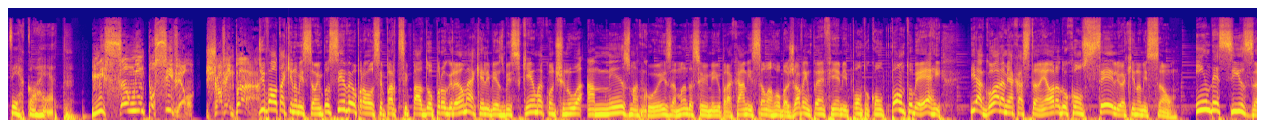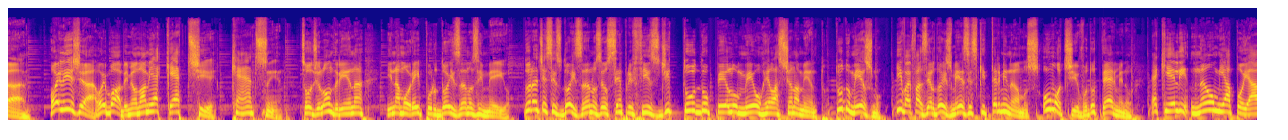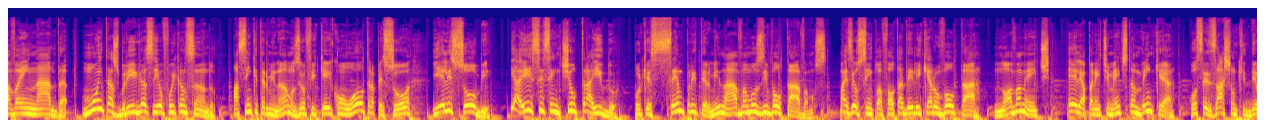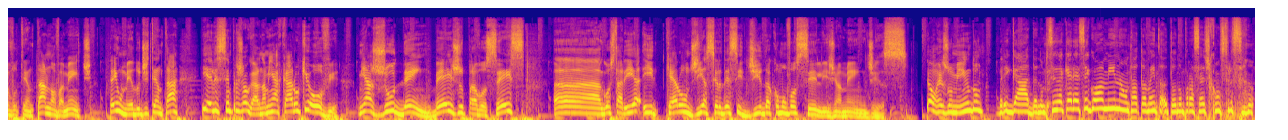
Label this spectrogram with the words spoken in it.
ser correto. Missão Impossível. Jovem Pan. De volta aqui no Missão Impossível, para você participar do programa, é aquele mesmo esquema, continua a mesma coisa. Manda seu e-mail para cá, missão@jovempanfm.com.br. E agora, minha castanha, é hora do conselho aqui no Missão. Indecisa. Oi, Lígia. Oi, Bob. Meu nome é Cat. Cat. Sou de Londrina e namorei por dois anos e meio. Durante esses dois anos eu sempre fiz de tudo pelo meu relacionamento. Tudo mesmo. E vai fazer dois meses que terminamos. O motivo do término é que ele não me apoiava em nada. Muitas brigas e eu fui cansando. Assim que terminamos, eu fiquei com outra pessoa e ele soube. E aí se sentiu traído porque sempre terminávamos e voltávamos. Mas eu sinto a falta dele e quero voltar novamente. Ele aparentemente também quer. Vocês acham que devo tentar novamente? Tenho medo de tentar e ele sempre jogar na minha cara o que houve. Me ajudem. Beijo pra vocês. Ah, gostaria e quero um dia ser decidida como você, Lígia Mendes. Então, resumindo, Obrigada. Não precisa querer ser igual a mim, não, tá? Eu também tô, tô num processo de construção.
